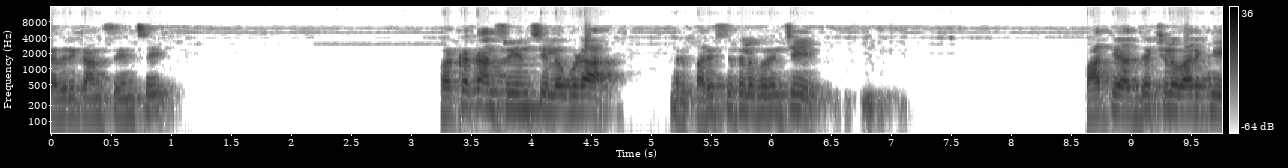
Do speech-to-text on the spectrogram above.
కదిరి కాన్స్టిట్యున్సీ పక్క కాన్స్టిట్యున్సీలో కూడా మరి పరిస్థితుల గురించి పార్టీ అధ్యక్షుల వారికి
